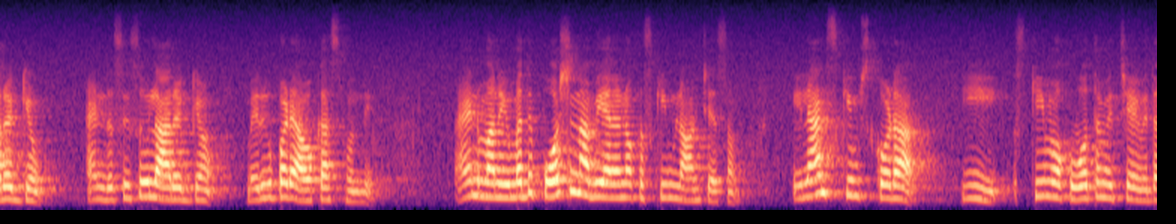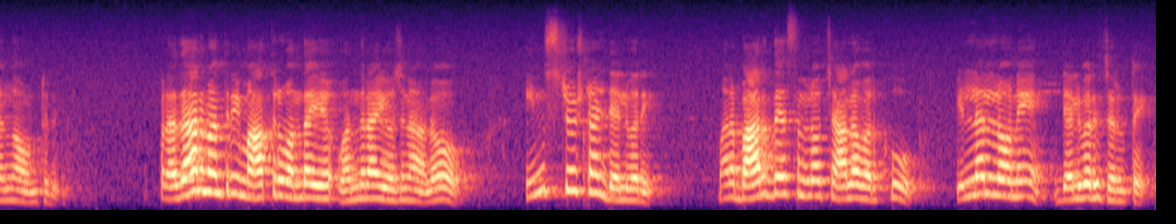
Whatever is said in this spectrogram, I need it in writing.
ఆరోగ్యం అండ్ శిశువుల ఆరోగ్యం మెరుగుపడే అవకాశం ఉంది. అండ్ మనం ఈ మధ్య పోషణ అభియాన్ అని ఒక స్కీమ్ లాంచ్ చేసాం ఇలాంటి స్కీమ్స్ కూడా ఈ స్కీమ్ ఒక ఊతం ఇచ్చే విధంగా ఉంటుంది. ప్రధానమంత్రి మాతృ వంద యో- వందన యోజనలో ఇన్స్టిట్యూషనల్ డెలివరీ మన భారతదేశంలో చాలా వరకు ఇళ్ళల్లోనే డెలివరీ జరుగుతాయి.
